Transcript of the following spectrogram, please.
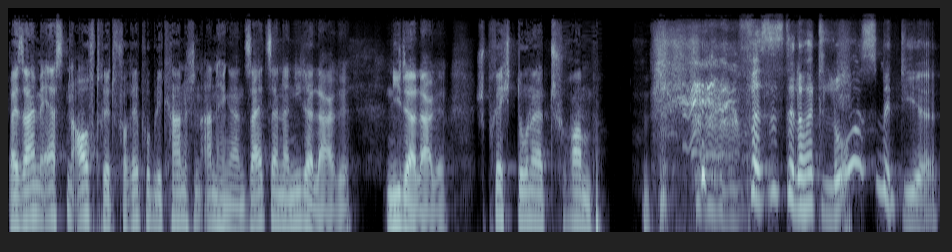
bei seinem ersten Auftritt vor republikanischen Anhängern seit seiner Niederlage, Niederlage spricht Donald Trump. Was ist denn heute los mit dir?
